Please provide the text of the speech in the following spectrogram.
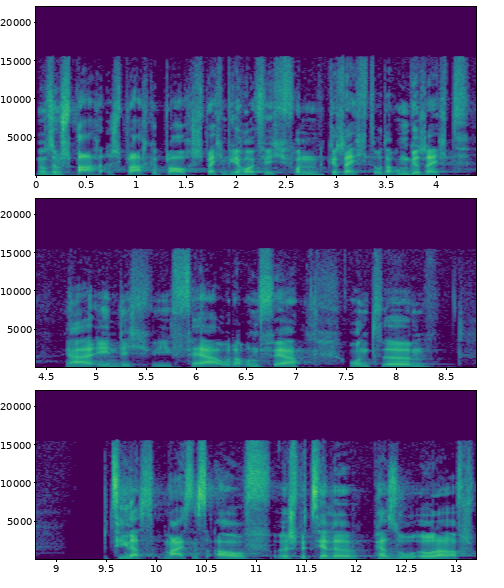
in unserem Sprach, Sprachgebrauch sprechen wir häufig von gerecht oder ungerecht, ja, ähnlich wie fair oder unfair und ähm, beziehen das meistens auf äh, spezielle Person oder auf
